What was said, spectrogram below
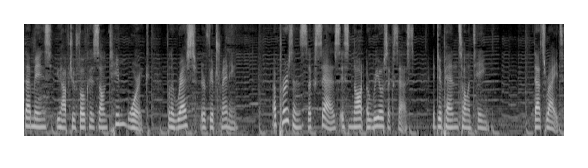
that means you have to focus on teamwork for the rest of your training. A person's success is not a real success, it depends on the team. That's right,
